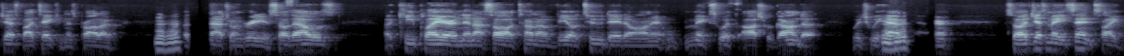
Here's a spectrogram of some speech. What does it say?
just by taking this product Mhm. natural ingredients. So that was a key player. And then I saw a ton of VO2 data on it mixed with ashwagandha, which we have there. So it just made sense. Like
